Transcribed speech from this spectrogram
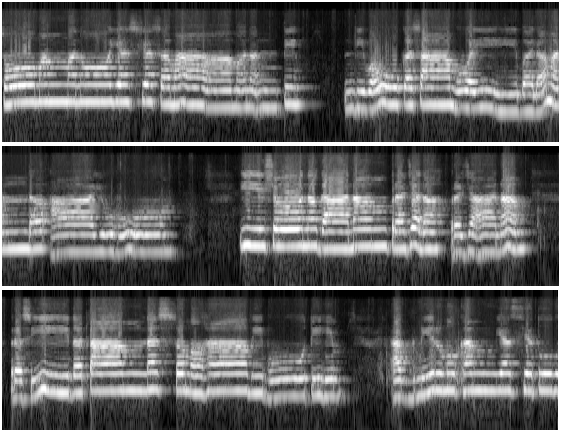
सोमम् मनो यस्य समामनन्ति। दिवौकसां वै बलमन्ध आयुः। ईशो न गानाम् प्रजनः प्रजानाम् प्रसीदताम् नः स महाविभूतिः अग्निर्मुखम् यस्य तु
